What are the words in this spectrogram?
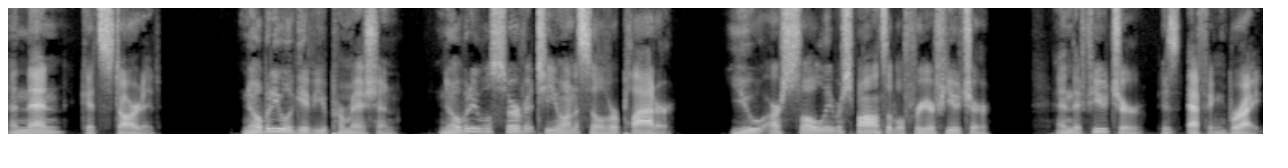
And then get started. Nobody will give you permission. Nobody will serve it to you on a silver platter. You are solely responsible for your future, and the future is effing bright.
